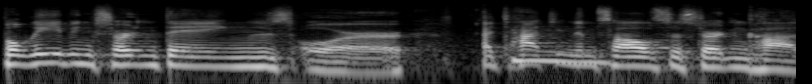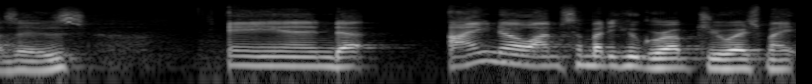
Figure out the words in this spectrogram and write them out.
believing certain things or attaching mm. themselves to certain causes. And I know I'm somebody who grew up Jewish. My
